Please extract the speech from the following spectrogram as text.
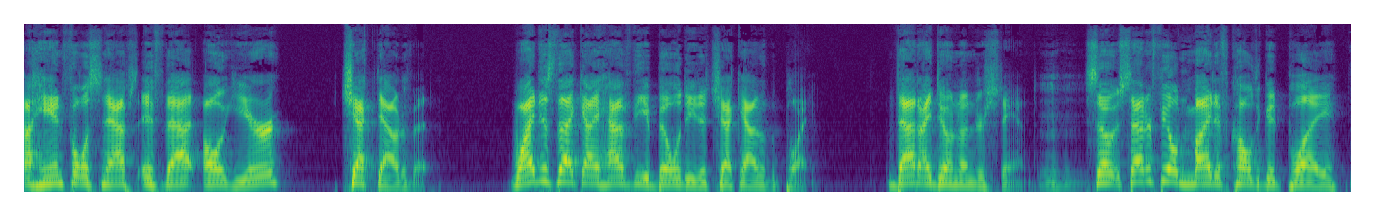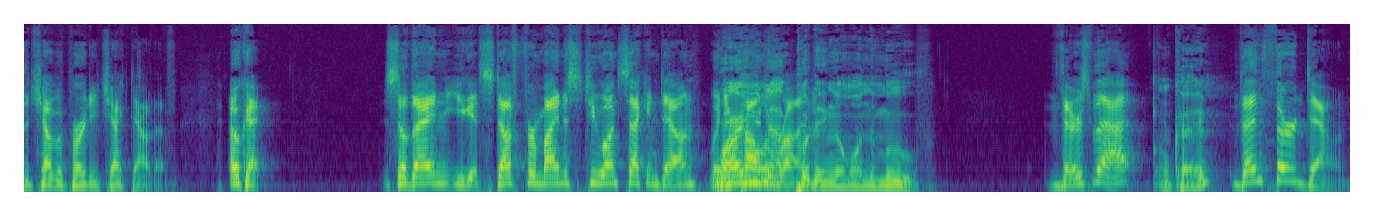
a handful of snaps, if that, all year, checked out of it. Why does that guy have the ability to check out of the play? That I don't understand. Mm-hmm. So Satterfield might have called a good play that Chubba Purdy checked out of. Okay. So then you get stuffed for minus two on second down when Why you are call you a not run. putting them on the move? There's that. Okay. Then third down.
